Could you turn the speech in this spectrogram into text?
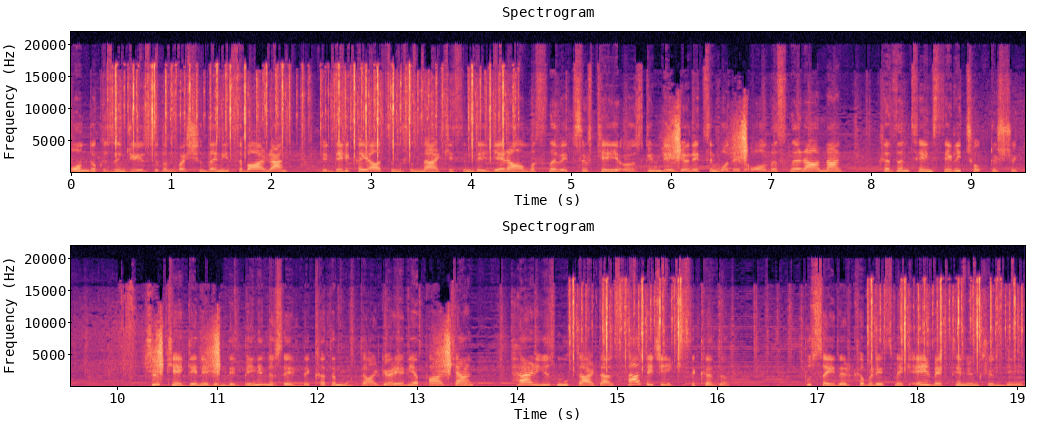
19. yüzyılın başından itibaren gündelik hayatımızın merkezinde yer almasına ve Türkiye'ye özgün bir yönetim modeli olmasına rağmen kadın temsili çok düşük. Türkiye genelinde benim üzerinde kadın muhtar görev yaparken her 100 muhtardan sadece ikisi kadın. Bu sayıları kabul etmek elbette mümkün değil.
